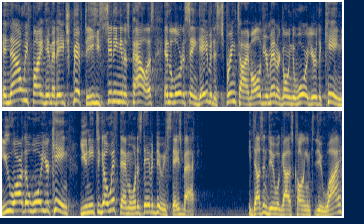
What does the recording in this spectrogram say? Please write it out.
And now we find him at age 50. He's sitting in his palace, and the Lord is saying, David, it's springtime. All of your men are going to war. You're the king. You are the warrior king. You need to go with them. And what does David do? He stays back. He doesn't do what God is calling him to do. Why?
